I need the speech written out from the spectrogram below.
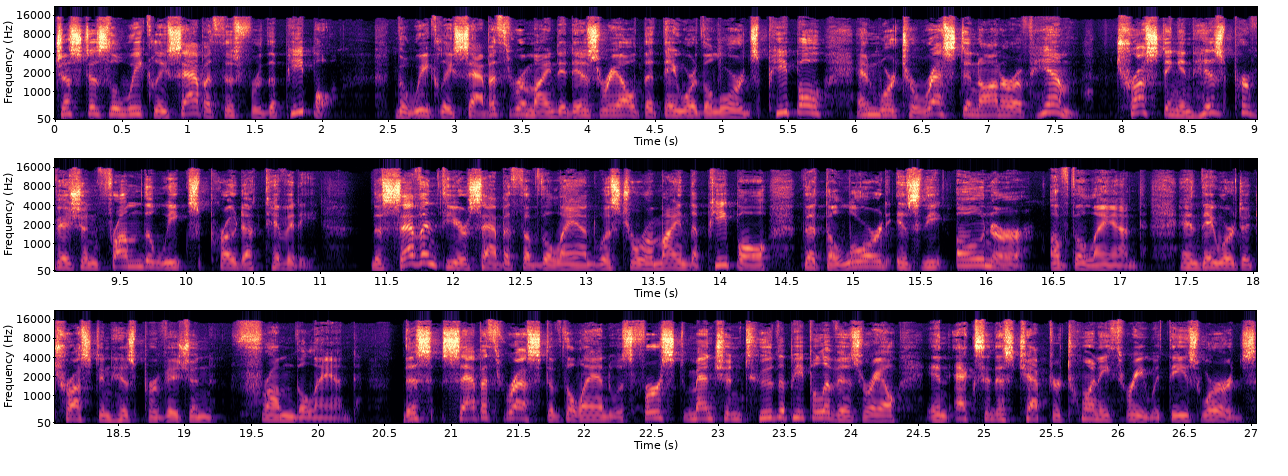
just as the weekly Sabbath is for the people. The weekly Sabbath reminded Israel that they were the Lord's people and were to rest in honor of Him, trusting in His provision from the week's productivity. The seventh year Sabbath of the land was to remind the people that the Lord is the owner of the land, and they were to trust in His provision from the land. This Sabbath rest of the land was first mentioned to the people of Israel in Exodus chapter 23 with these words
